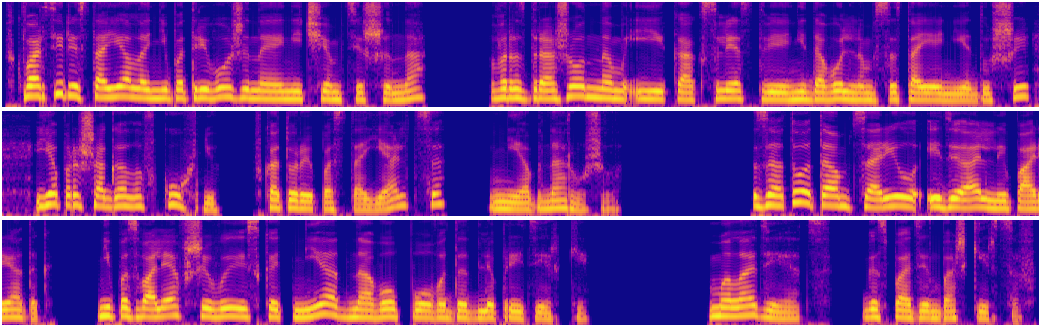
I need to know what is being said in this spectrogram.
В квартире стояла непотревоженная ничем тишина. В раздраженном и, как следствие, недовольном состоянии души я прошагала в кухню, в которой постояльца не обнаружила. Зато там царил идеальный порядок, не позволявший выискать ни одного повода для придирки. «Молодец, господин Башкирцев»,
